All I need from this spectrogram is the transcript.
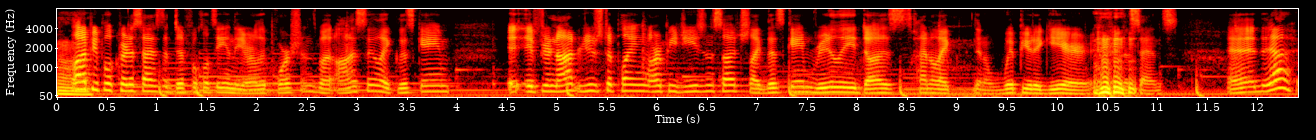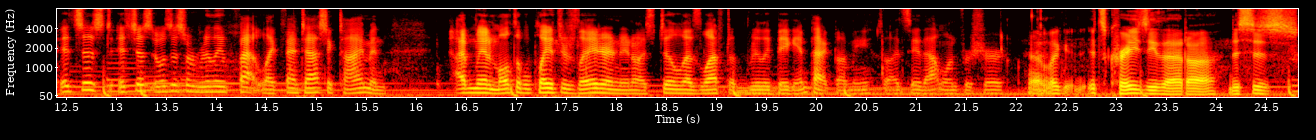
a lot of hmm. people criticize the difficulty in the early portions, but honestly, like this game, if you're not used to playing RPGs and such, like this game really does kind of like you know whip you to gear in, in a sense. And yeah, it's just it's just it was just a really fat like fantastic time, and I've made multiple playthroughs later, and you know it still has left a really big impact on me. So I'd say that one for sure. Yeah, like it's crazy that uh this is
